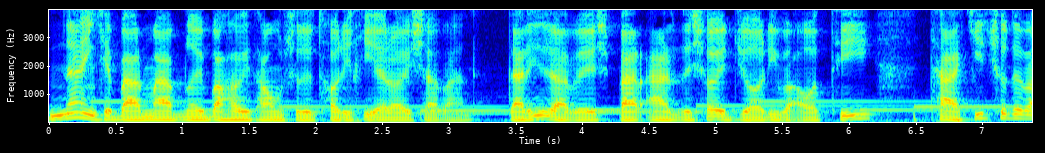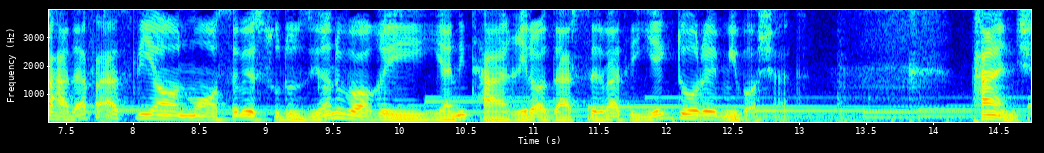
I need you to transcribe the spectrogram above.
نه اینکه بر مبنای بهای تمام شده تاریخی ارائه شوند در این روش بر ارزش های جاری و آتی تاکید شده و هدف اصلی آن محاسب سودوزیان واقعی یعنی تغییرات در ثروت یک دوره می باشد 5.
